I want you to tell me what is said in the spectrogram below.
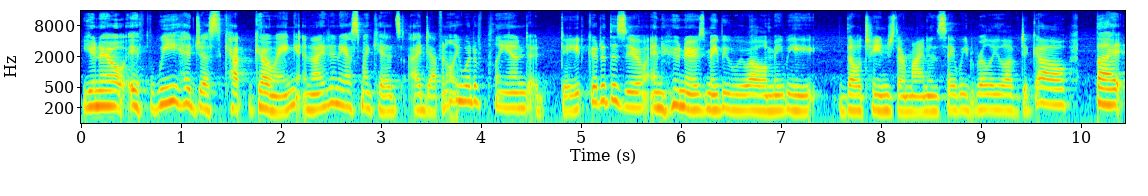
you know, if we had just kept going, and I didn't ask my kids, I definitely would have planned a day to go to the zoo, and who knows, maybe we will, maybe they'll change their mind and say we'd really love to go. But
